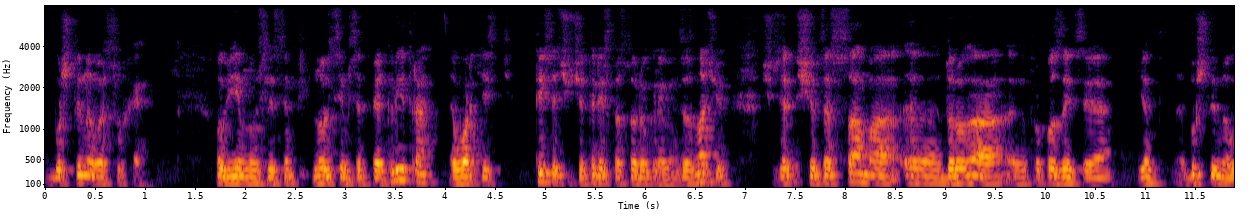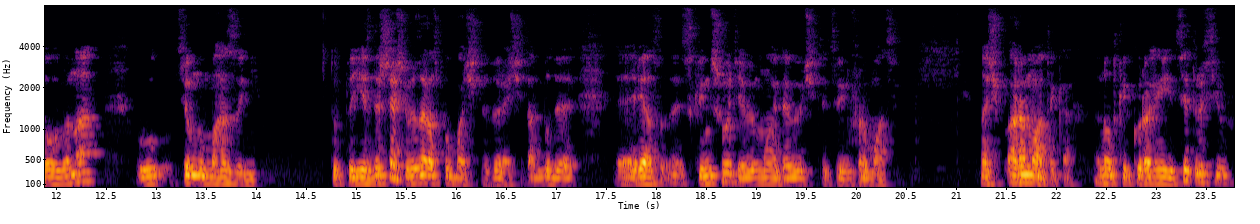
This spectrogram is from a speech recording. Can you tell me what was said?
бурштинове сухе. Об'ємністю 0,75 літра, вартість 1440 гривень. Зазначу, що це- сама дорога пропозиція бурштинового вина у цьому магазині. Тобто є дешевше, ви зараз побачите, до речі, там буде е, ряд скріншотів, ви можете вивчити цю інформацію. Значить, ароматика, нотки кураги і цитрусів,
